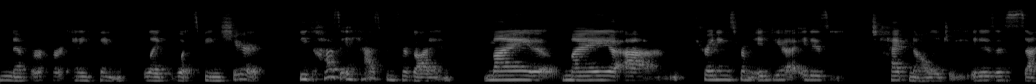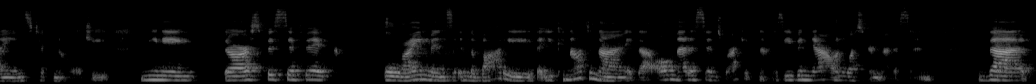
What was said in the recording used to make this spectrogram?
never heard anything like what's being shared because it has been forgotten. My my um, trainings from India, it is technology. It is a science technology, meaning there are specific alignments in the body that you cannot deny that all medicines recognize, even now in Western medicine. That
